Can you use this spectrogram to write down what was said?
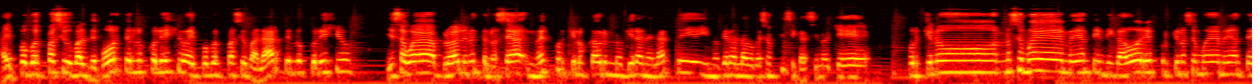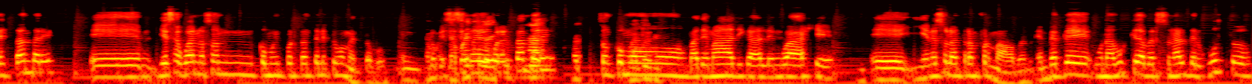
hay poco espacio para el deporte en los colegios, hay poco espacio para el arte en los colegios, y esa weá probablemente no sea, no es porque los cabros no quieran el arte y no quieran la educación física, sino que porque no, no se mueve mediante indicadores, porque no se mueve mediante estándares, eh, y esas weas no son como importantes en este momento. po. En- Lo que sí se mueve por estándares son como matemáticas, lenguaje, eh, y en eso lo han transformado. pues. En vez de una búsqueda personal del gusto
